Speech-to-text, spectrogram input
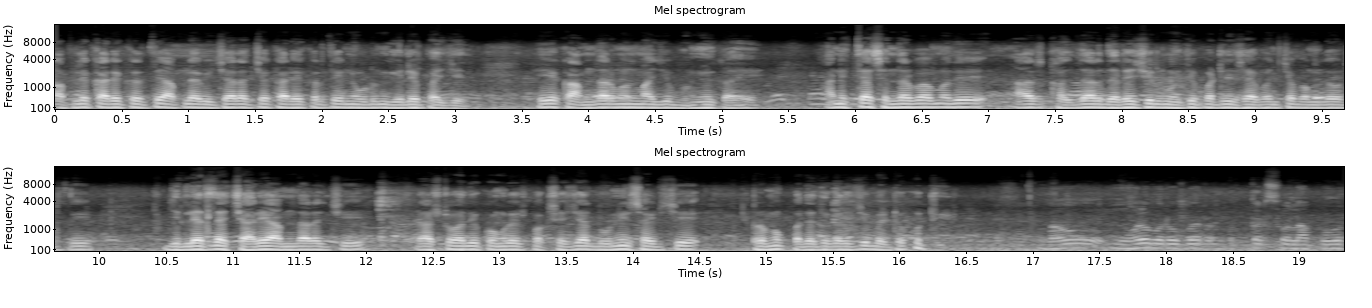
आपले कार्यकर्ते आपल्या विचाराचे कार्यकर्ते निवडून गेले पाहिजेत. हे एक आमदार म्हणून माझी भूमिका आहे. आणि त्या संदर्भामध्ये आज खासदार धैर्यशील मोहिते पाटील साहेबांच्या बंगल्यावरती जिल्ह्यातल्या चारही आमदारांची राष्ट्रवादी काँग्रेस पक्षाच्या दोन्ही साईडचे प्रमुख पदाधिकाऱ्याची बैठक होती. भाऊ मोहोळबरोबर उत्तर सोलापूर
